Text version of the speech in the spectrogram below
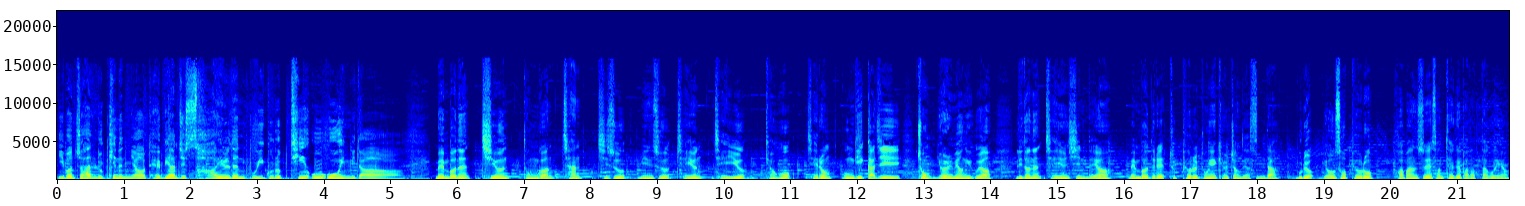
이번 주 핫 루키는요, 데뷔한 지 4일 된 보이그룹 TOO입니다. 멤버는 치훈, 동건, 찬, 지수, 민수, 재윤, 재유, 경호, 제롬, 웅기까지 총 10명이고요. 리더는 재윤 씨인데요. 멤버들의 투표를 통해 결정되었습니다. 무려 6표로 과반수의 선택을 받았다고 해요.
